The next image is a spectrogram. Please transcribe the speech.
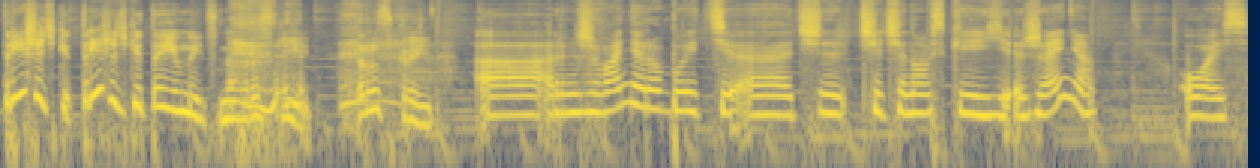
Трішечки, трішечки таємниць нам розкрий. розкрий. А, аранжування робить е, Чи- Чеченовський Женя. Ось.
